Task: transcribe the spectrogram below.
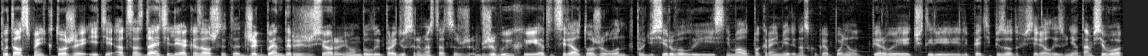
пытался понять, кто же эти от создателей. Оказалось, что это Джек Бендер, режиссер, и он был и продюсером «Остаться в живых», и этот сериал тоже он продюсировал и снимал, по крайней мере, насколько я понял, первые 4 или 5 эпизодов сериала «Извне». Там всего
